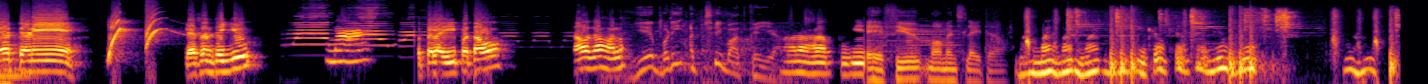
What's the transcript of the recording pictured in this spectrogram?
એ ટણી લેસન થઈ ગયું ના તો પેલા ઈ પતાવો જાઓ જાઓ હાલો ये बड़ी अच्छी बात कही है હાલો હાલો પૂગી A few moments later. માર માર માર ગયો ગયો ગયો ગયો અ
